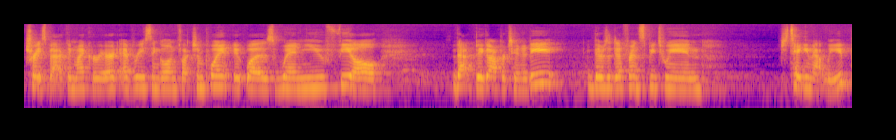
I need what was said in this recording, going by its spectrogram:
trace back in my career at every single inflection point. It was when you feel that big opportunity, there's a difference between just taking that leap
